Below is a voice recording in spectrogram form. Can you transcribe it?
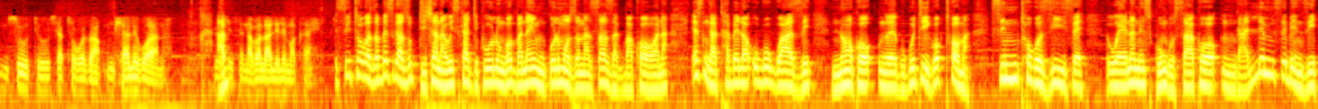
Msuthu siyathokoza Mhlalekwana. Ab- Bese nabalaleli emakhaya. sithokoza besikazi ukudisha nawe isikhathi khulu ngoba inkulumo zona zisaza kuba khona esingathabela ukukwazi nokho eh, ukuthi kokuthoma sinithokozise wena nesigungu sakho ngale misebenzi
